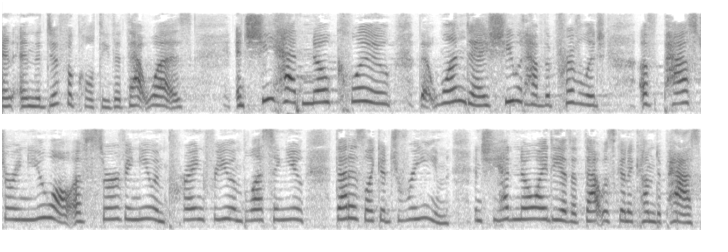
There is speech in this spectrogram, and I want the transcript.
and, and the difficulty that that was. And she had no clue that one day she would have the privilege of pastoring you all, of serving you and praying for you and blessing you. That is like a dream. And she had no idea that that was going to come to pass.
